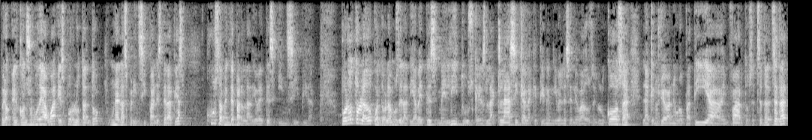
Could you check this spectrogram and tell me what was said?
Pero el consumo de agua es, por lo tanto, una de las principales terapias justamente para la diabetes insípida. Por otro lado, cuando hablamos de la diabetes mellitus, que es la clásica, la que tiene niveles elevados de glucosa, la que nos lleva a neuropatía, a infartos, etcétera, etcétera,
